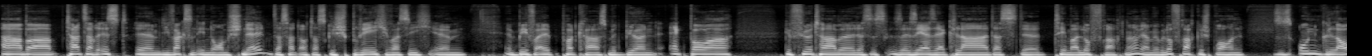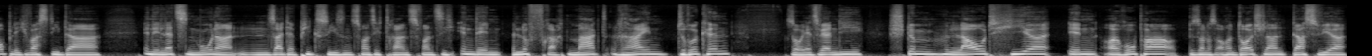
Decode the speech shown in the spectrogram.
Aber Tatsache ist, ähm, die wachsen enorm schnell. Das hat auch das Gespräch, was ich ähm, im BVL-Podcast mit Björn Eckbauer geführt habe, das ist sehr, sehr klar, der Thema Luftfracht, ne? wir haben über Luftfracht gesprochen, es ist unglaublich, was die da in den letzten Monaten seit der Peak Season 2023 in den Luftfrachtmarkt reindrücken. So, jetzt werden die Stimmen laut hier in Europa, besonders auch in Deutschland, dass wir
